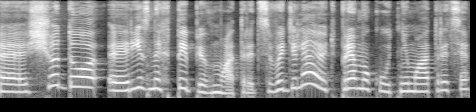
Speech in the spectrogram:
Е, Щодо е, різних типів матриць, виділяють прямокутні матриці.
